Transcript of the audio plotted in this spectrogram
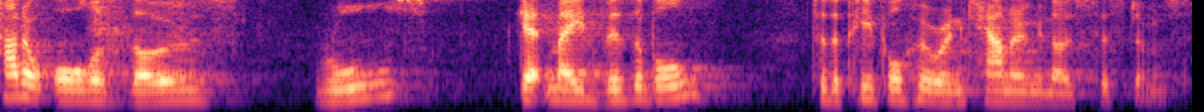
how do all of those rules get made visible to the people who are encountering those systems?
